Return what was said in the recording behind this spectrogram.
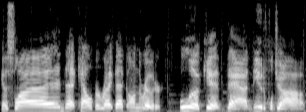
gonna slide that caliper right back on the rotor. Look at that. Beautiful job.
